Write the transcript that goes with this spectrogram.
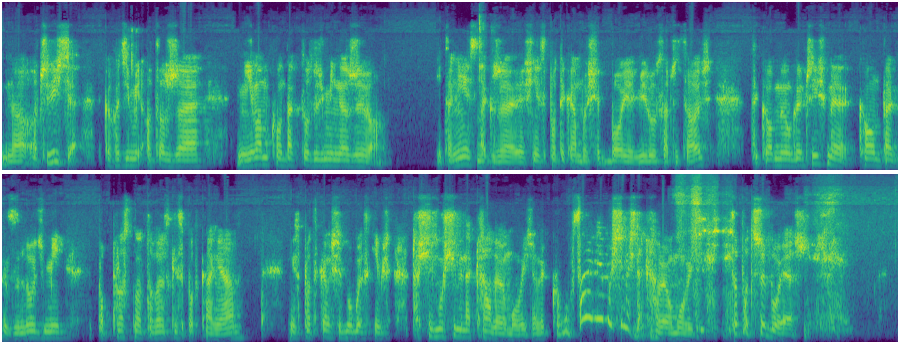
No oczywiście, tylko chodzi mi o to, że nie mam kontaktu z ludźmi na żywo. I to nie jest tak, że ja się nie spotykam, bo się boję wirusa czy coś, tylko my ograniczyliśmy kontakt z ludźmi po prostu na towarzyskie spotkania. Nie spotykam się w ogóle z kimś, to się musimy na kawę umówić. Ja mówię, "Kurwa, wcale nie musimy się na kawę umówić. Co potrzebujesz?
